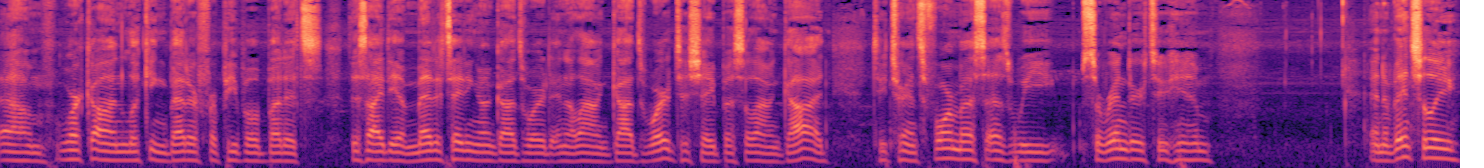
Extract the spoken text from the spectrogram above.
um, work on looking better for people, but it's this idea of meditating on God's Word and allowing God's Word to shape us, allowing God to transform us as we surrender to Him. And eventually,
